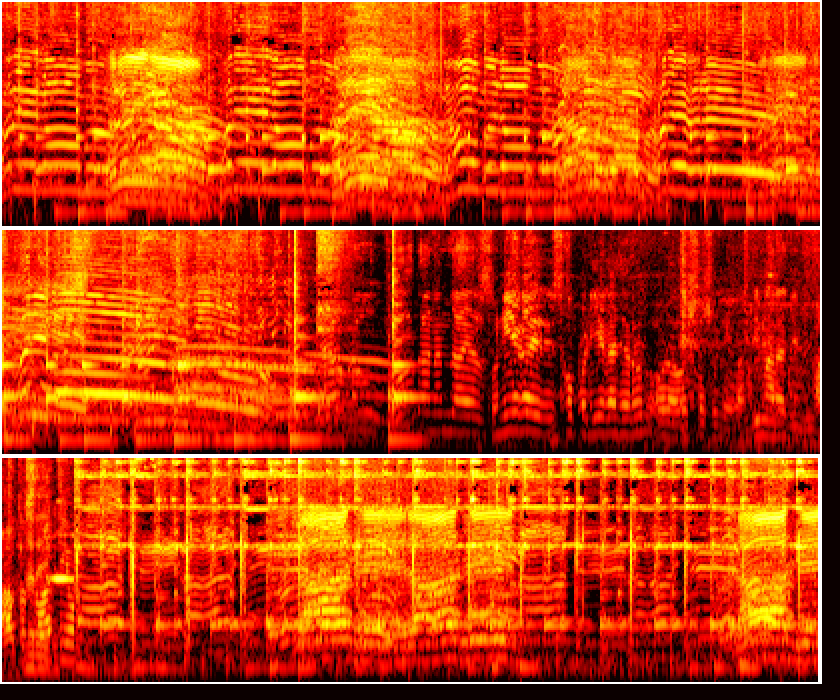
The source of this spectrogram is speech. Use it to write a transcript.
हरे राम हरे राम। हरे राम हरे राम। राम राम राम राम। हरे हरे हरे बहुत आनंद आया सुनिएगा इसको पढ़िएगा ज़रूर और अवश्य सुनिएगा। जी महाराज जी। आप तो साथ ही हो। राधे राधे राधे राधे।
